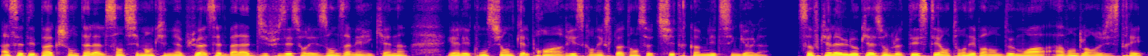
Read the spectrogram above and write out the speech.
À cette époque, Chantal a le sentiment qu'il n'y a plus assez de balades diffusées sur les ondes américaines, et elle est consciente qu'elle prend un risque en exploitant ce titre comme lead single. Sauf qu'elle a eu l'occasion de le tester en tournée pendant deux mois avant de l'enregistrer,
